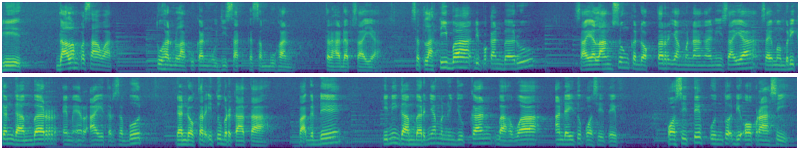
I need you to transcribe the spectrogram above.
di dalam pesawat Tuhan melakukan mujizat kesembuhan terhadap saya. Setelah tiba di Pekanbaru, saya langsung ke dokter yang menangani saya. Saya memberikan gambar MRI tersebut dan dokter itu berkata, "Pak Gede, ini gambarnya menunjukkan bahwa Anda itu positif. Positif untuk dioperasi."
